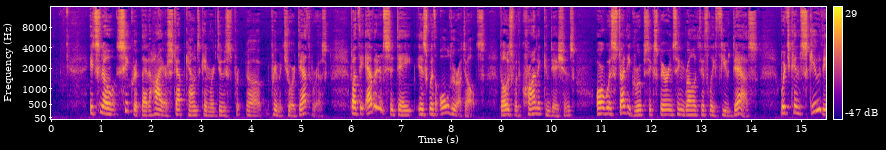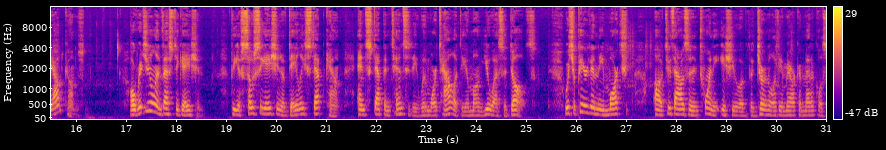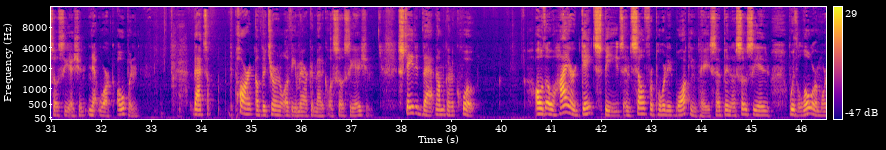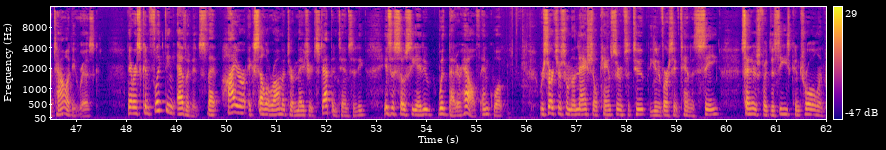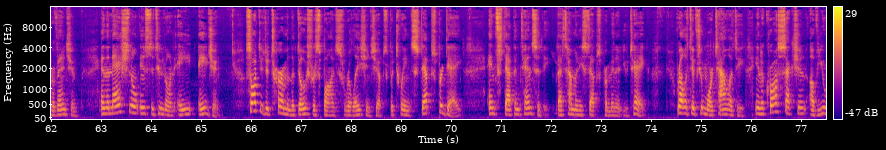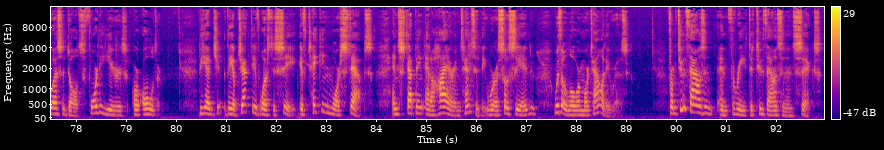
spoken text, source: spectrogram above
It's no secret that higher step counts can reduce pre- uh, premature death risk, but the evidence to date is with older adults, those with chronic conditions, or with study groups experiencing relatively few deaths, which can skew the outcomes. Original investigation, the association of daily step count and step intensity with mortality among U.S. adults, which appeared in the March uh, 2020 issue of the Journal of the American Medical Association Network Open. That's part of the Journal of the American Medical Association. Stated that, and I'm going to quote, Although higher gait speeds and self reported walking pace have been associated with lower mortality risk, there is conflicting evidence that higher accelerometer measured step intensity is associated with better health. End quote. Researchers from the National Cancer Institute, the University of Tennessee, Centers for Disease Control and Prevention, and the National Institute on Aging sought to determine the dose response relationships between steps per day and step intensity. That's how many steps per minute you take, relative to mortality in a cross section of U.S. adults 40 years or older. The, the objective was to see if taking more steps and stepping at a higher intensity were associated with a lower mortality risk. From 2003 to 2006,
